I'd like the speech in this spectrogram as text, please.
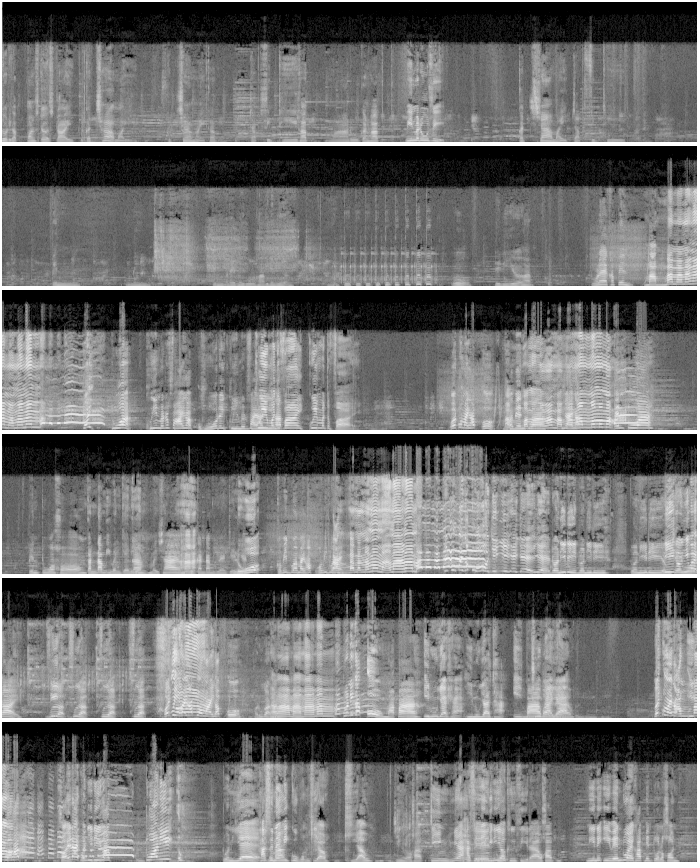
สวัสดีครับ Monster Strike กัชชาใหม่กัชชาใหม่ครับ จับสิบทีครับ มาดูกันครับ วินมาดูสิกัชชาใหม่จับสิบที เป็นนี่เป็นอะไรไม่รู้ครับอยู่ในเมืองปึ๊บปึ๊บปึ๊บปึ๊บปึ๊บปึ๊บปึ๊บปึ๊บปึ๊บโอ้ได้ดีเยอะครับ ตัวแรกครับเป็นมามมามมามมามามาเฮ้ย ตัวควีนบัตเตอร์ไฟครับ โอ้โห ได้ควีนบัตเตอร์ไฟคุยอันมานี้ตคอรับร์ไฟคุยมาตอร์ไฟเอ้ยทำไมครับเออมาขอเป็นมาตัวมามาผู้ชายคมารับมามามาเป็นตัว เป็นตัวของกันดั้มอีเวนเกเรีกัยนนไม่ใช่ไม่ใช่อ่ากันดั้มอีเวนเจรู้ก็เป็นตัวใหม่ครับก็เป็นตัวใหมาม่มามามามามามามามาเป็นตัวใหม่ครับโอ้ยเย่เย่เย่เย่ตัวนี้ดีตัวนี้ดี ตัวนี้ดีดีไม่ใช่ตรงที่วัว่าได้เฟือกเฟือกเฟือกเฟือกเฮ้ยตัวใหม่ ครับตัวใหม่ครับ โอ้ขอดูก่อนนะมามามามามาตัวนี้ครับโอ้หมาป่าอินุยาชาอินุยาชะอีบ้าชูไปยายาแล้วเฮ้ยทำไมครับอีกตัวครับ ขอให้ได้ตัวดีๆครับ ตัวนี้โอ้ตัวนี้แย่ฮาซึเนะแล้วมิมั้งกุผมเขียว เขียว จริงเหรอครับ จริงเนี่ยฮาโอเคซึเนะมินี่กุก็คือสีดาวครับ มีในอีเวนต์ด้วยครับ เป็นตัวละคร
